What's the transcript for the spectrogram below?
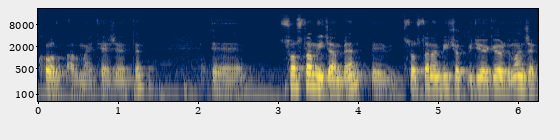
kol almayı tercih ettim. E, soslamayacağım ben. E, soslanan birçok video gördüm ancak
